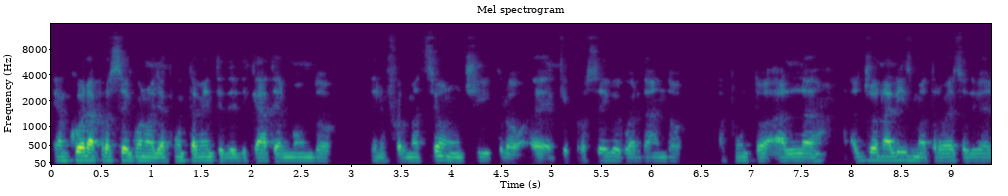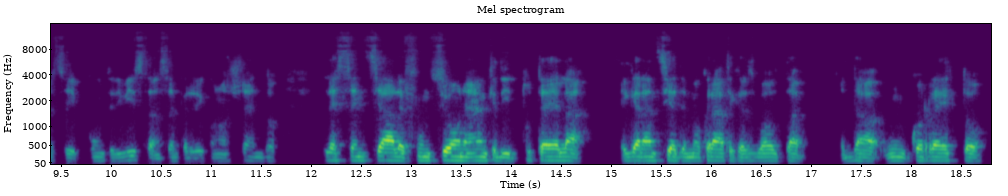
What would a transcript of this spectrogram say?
e ancora proseguono gli appuntamenti dedicati al mondo dell'informazione, un ciclo eh, che prosegue guardando appunto al, al giornalismo attraverso diversi punti di vista, sempre riconoscendo l'essenziale funzione anche di tutela e garanzia democratica svolta da un corretto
